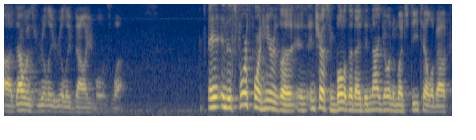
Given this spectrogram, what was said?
Uh, that was really, really valuable as well. And, and this fourth point here is a, an interesting bullet that I did not go into much detail about.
